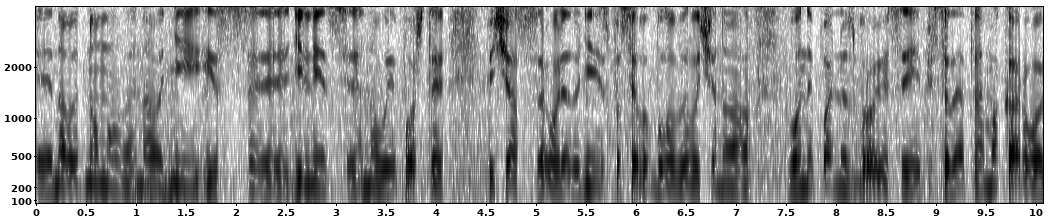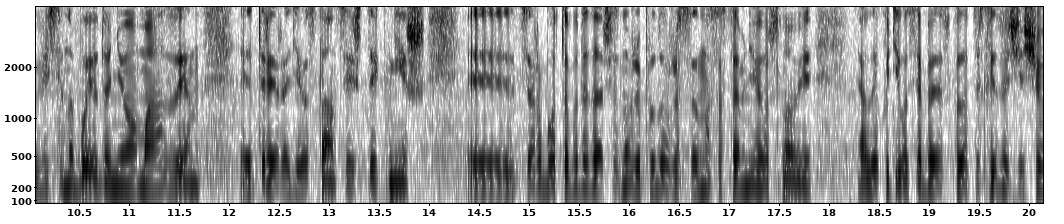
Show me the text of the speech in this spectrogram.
е, на одному на одній із е, дільниць нової пошти під час огляду однієї з посилок було вилучено вогнепальну зброю. Це є пістолет Макарова, вісім набоїв до нього, магазин, е, три радіостанції, штик-ніж. Е, Ця робота буде далі знову продовжуватися на системній основі. Але хотілося б сказати слідуюче, що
